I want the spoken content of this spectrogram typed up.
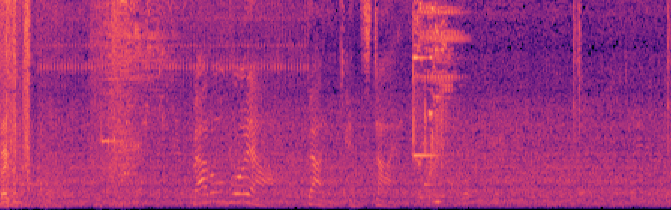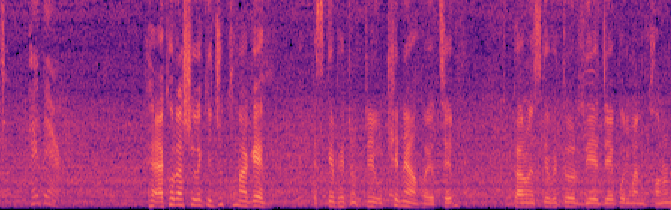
এখন Battle Royale. In style. Head there. হ্যাঁ, এখন আসলে কিছুক্ষণ আগে এসকেভেটরটি উঠিয়ে নেওয়া হয়েছে কারণ এসকেভেটর দিয়ে যে পরিমাণ খনন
